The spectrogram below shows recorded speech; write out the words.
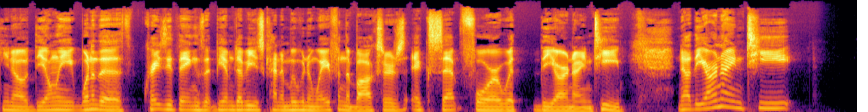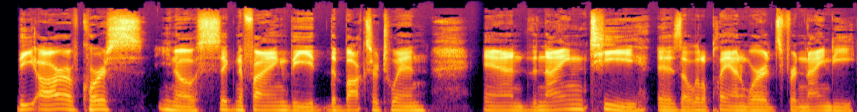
you know the only one of the crazy things that bmw is kind of moving away from the boxers except for with the r9t now the r9t the r of course you know signifying the the boxer twin and the 9T is a little play on words for 90,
